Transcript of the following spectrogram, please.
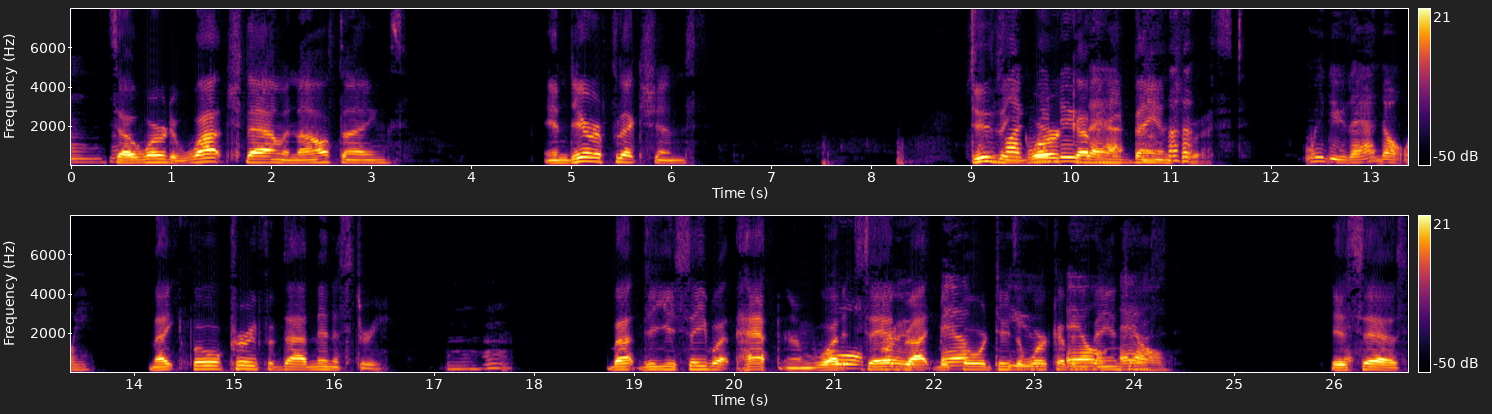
Mm-hmm. So we're to watch thou in all things, endure afflictions, do Seems the like work do of that. an evangelist. we do that, don't we? Make full proof of thy ministry. Mm-hmm. But do you see what happened and what Full it said proof. right before to the work of an evangelist? It says,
